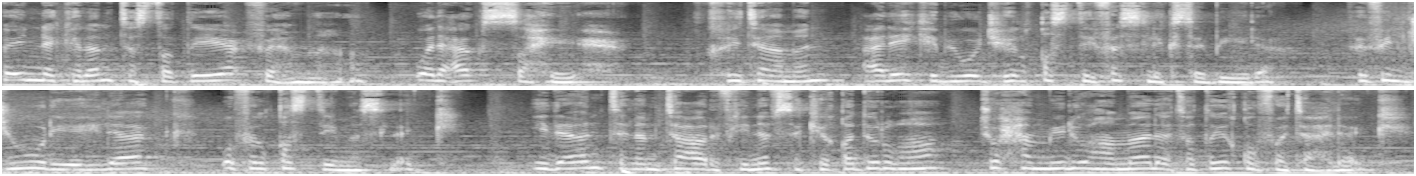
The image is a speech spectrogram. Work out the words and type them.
فإنك لن تستطيع فهمها. والعكس صحيح. ختاما عليك بوجه القصد فاسلك سبيله. ففي الجور إهلاك وفي القصد مسلك. إذا أنت لم تعرف لنفسك قدرها تحملها ما لا تطيق فتهلك.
